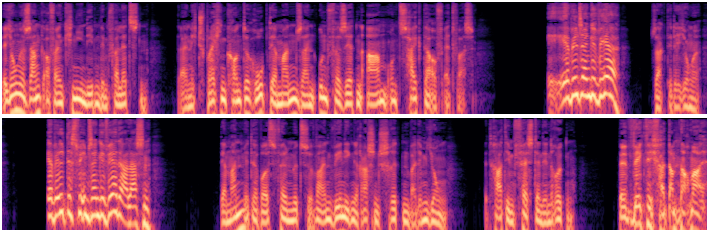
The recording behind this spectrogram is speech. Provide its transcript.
Der Junge sank auf ein Knie neben dem Verletzten. Da er nicht sprechen konnte, hob der Mann seinen unversehrten Arm und zeigte auf etwas. Er will sein Gewehr, sagte der Junge. Er will, dass wir ihm sein Gewehr dalassen. Der Mann mit der Wolfsfellmütze war in wenigen raschen Schritten bei dem Jungen. Er trat ihm fest in den Rücken. Beweg dich, verdammt nochmal!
